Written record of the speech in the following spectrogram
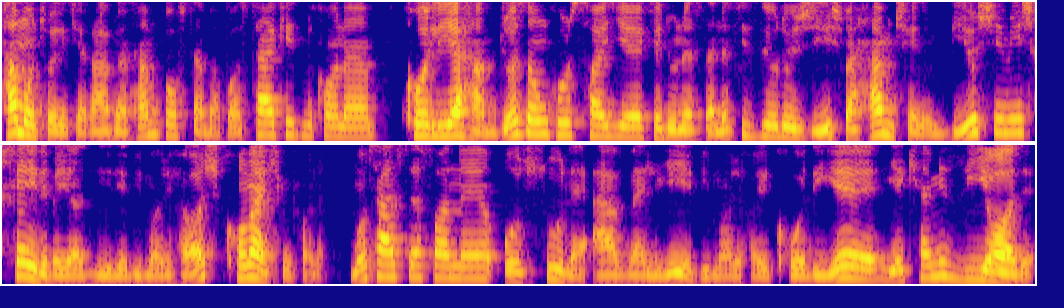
همونطوری که قبلا هم گفتم و باز تاکید می‌کنم کلیه هم جز اون کورس هاییه که دونستن فیزیولوژیش و همچنین بیوشیمیش خیلی به یادگیری بیماری هاش کمک می‌کنه. متاسفانه اصول اولیه بیماری های کلیه یک کمی زیاده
